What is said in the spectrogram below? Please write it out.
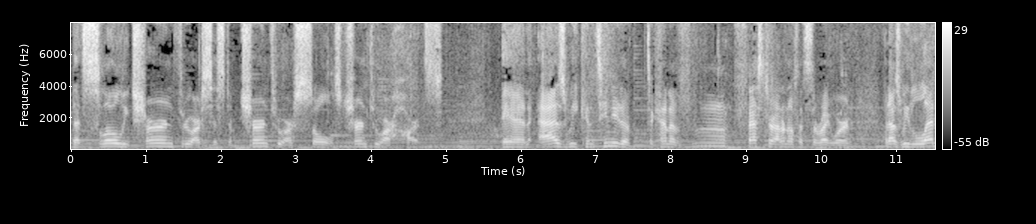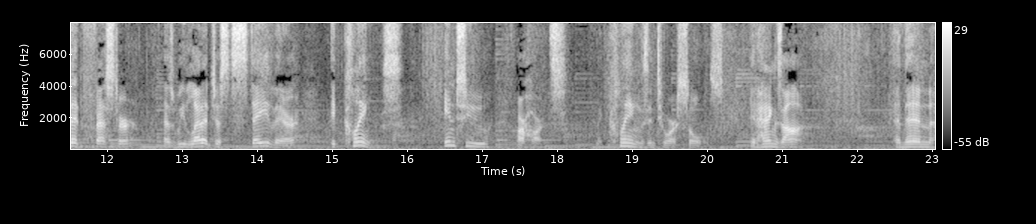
that slowly churn through our system, churn through our souls, churn through our hearts. And as we continue to, to kind of mm, fester, I don't know if that's the right word, but as we let it fester, as we let it just stay there, it clings into our hearts and it clings into our souls. It hangs on. And then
